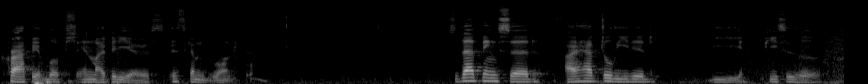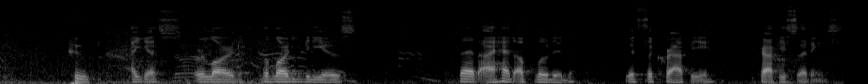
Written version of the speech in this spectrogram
crappy it looks in my videos. It's gonna be wonderful. So that being said, I have deleted the pieces of poop, I guess, or lard, the lardy videos that I had uploaded with the crappy, crappy settings.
